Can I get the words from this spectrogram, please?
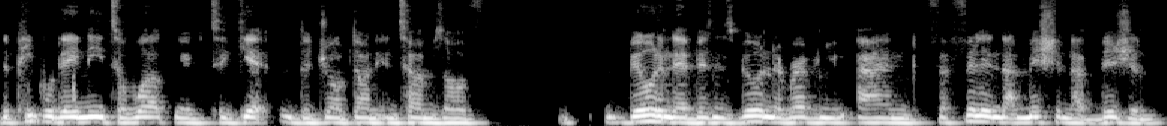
the people they need to work with to get the job done in terms of building their business, building their revenue, and fulfilling that mission, that vision.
